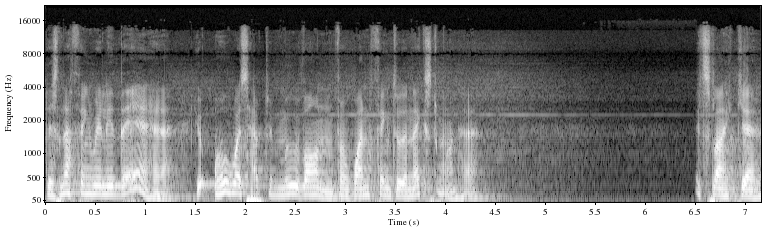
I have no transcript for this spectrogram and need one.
There's nothing really there. You always have to move on from one thing to the next one. It's like uh,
